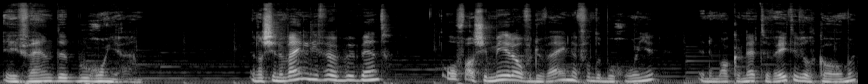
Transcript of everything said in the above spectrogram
et de Bourgogne aan. En als je een wijnliefhebber bent, of als je meer over de wijnen van de Bourgogne en de Macronet te weten wilt komen,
